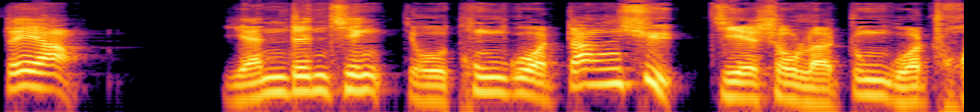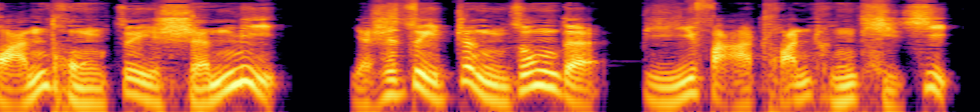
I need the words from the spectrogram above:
这样，颜真卿就通过张旭接受了中国传统最神秘也是最正宗的笔法传承体系。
